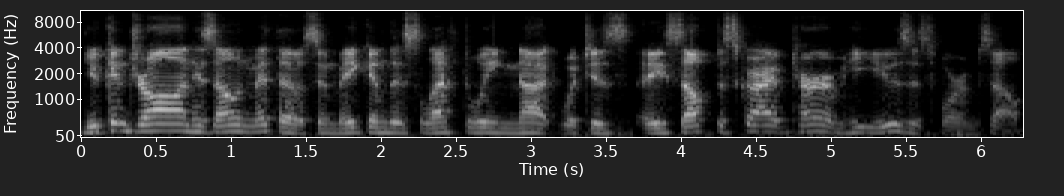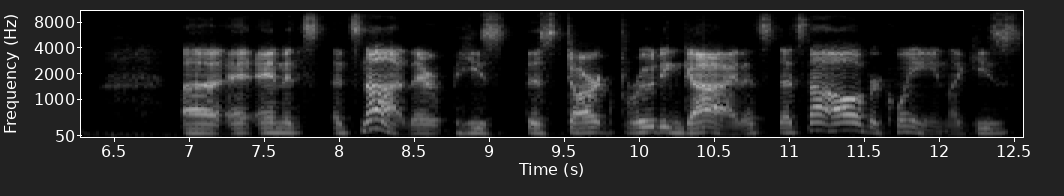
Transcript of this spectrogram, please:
you can draw on his own mythos and make him this left wing nut, which is a self described term he uses for himself. Uh, and, and it's it's not there. He's this dark, brooding guy. That's that's not Oliver Queen. Like he's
